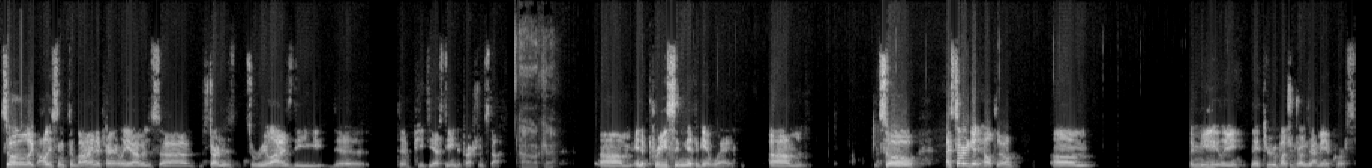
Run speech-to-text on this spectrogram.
so like all these things combined, apparently I was uh, starting to, to realize the, the the PTSD and depression stuff. Oh, okay. Um, in a pretty significant way. Um, so I started getting help though. Um, immediately, they threw a bunch of drugs at me. Of course,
